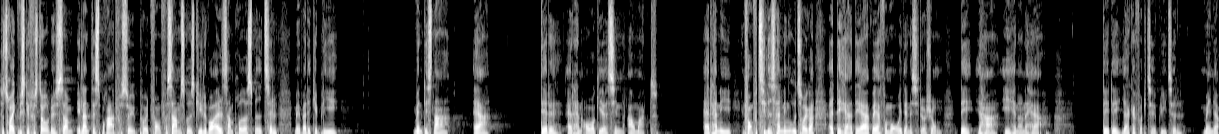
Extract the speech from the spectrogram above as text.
så tror jeg ikke, vi skal forstå det som et eller andet desperat forsøg på et form for sammenskudskilde, hvor alle sammen prøver at spæde til med, hvad det kan blive. Men det snarere er dette, at han overgiver sin afmagt. At han i en form for tillidshandling udtrykker, at det her, det er, hvad jeg formår i denne situation. Det, jeg har i hænderne her, det er det, jeg kan få det til at blive til. Men jeg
